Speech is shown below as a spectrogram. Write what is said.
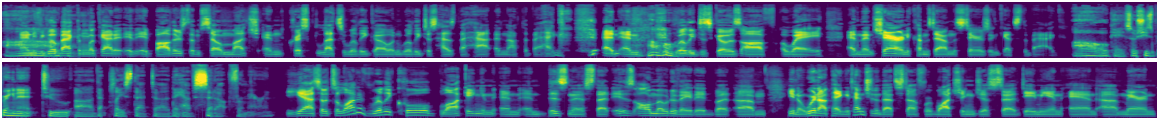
Ah, and if you go back and look at it, it, it bothers them so much. And Chris lets Willie go, and Willie just has the hat and not the bag, and and Oh. Willie just goes off away. And then Sharon comes down the stairs and gets the bag. Oh, okay. So she's bringing it to uh, that place that uh, they have set up for Merrin. Yeah, so it's a lot of really cool blocking and, and, and business that is all motivated, but um, you know we're not paying attention to that stuff. We're watching just uh, Damien and uh, Merrin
